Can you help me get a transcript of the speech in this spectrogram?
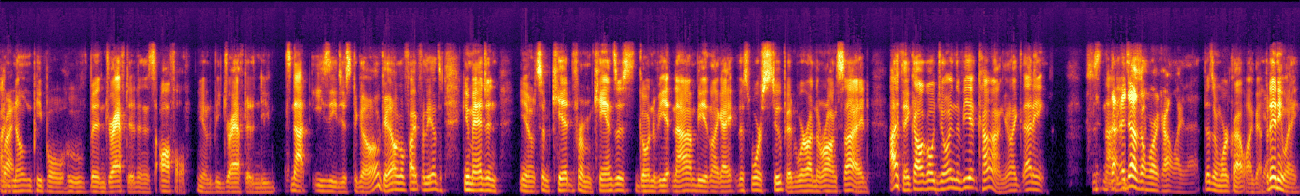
I've Right. known people who've been drafted, and it's awful. You know, to be drafted, and you, it's not easy just to go. Okay, I'll go fight for the others. Can you imagine? You know, some kid from Kansas going to Vietnam, being like, "I this war's stupid. We're on the wrong side. I think I'll go join the Viet Cong." You're like, that ain't. It's not. Th- easy It doesn't work out like that. It doesn't work out like that. Yeah. But anyway,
